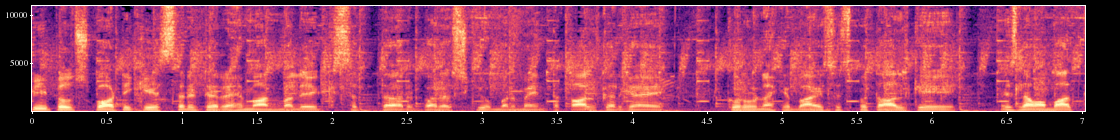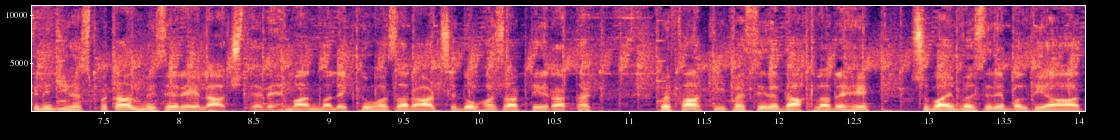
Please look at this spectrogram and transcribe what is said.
पीपल्स पार्टी के सेनेटर रहमान मलिक सत्तर बरस की उम्र में इंतकाल कर गए। कोरोना के बायस अस्पताल के इस्लामाबाद के निजी अस्पताल में जेर इलाज थे। रहमान मलिक 2008 से 2013 तक वफाकी वज़ीर दाखिला रहे। सूबाई वज़ीर बल्दियात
